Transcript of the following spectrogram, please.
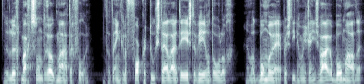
De luchtmacht stond er ook matig voor. Had enkele Fokker-toestellen uit de Eerste Wereldoorlog en wat bommenwerpers die dan weer geen zware bommen hadden.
